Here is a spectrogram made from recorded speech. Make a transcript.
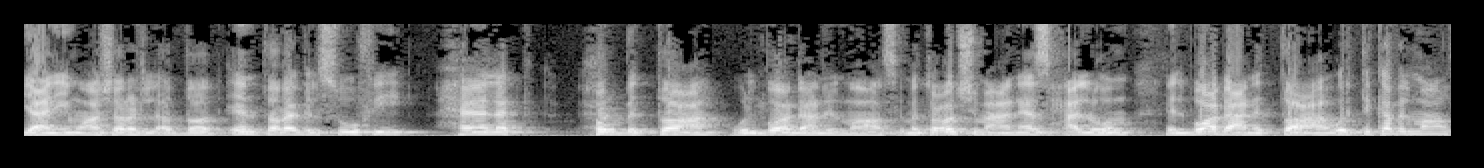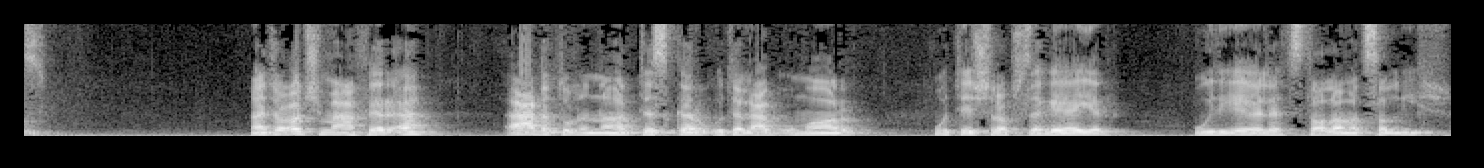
يعني إيه معاشرة الأضداد؟ أنت راجل صوفي حالك حب الطاعة والبعد عن المعاصي، ما تقعدش مع ناس حالهم البعد عن الطاعة وارتكاب المعاصي. ما تقعدش مع فرقة قاعدة طول النهار تسكر وتلعب قمار وتشرب سجاير. ودي طالما ما تصليش.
